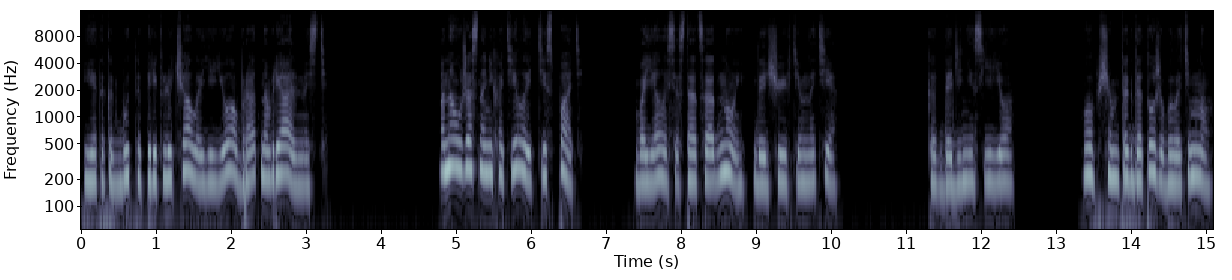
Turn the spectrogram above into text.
и это как будто переключало ее обратно в реальность. Она ужасно не хотела идти спать. Боялась остаться одной, да еще и в темноте. Когда Денис ее в общем, тогда тоже было темно.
